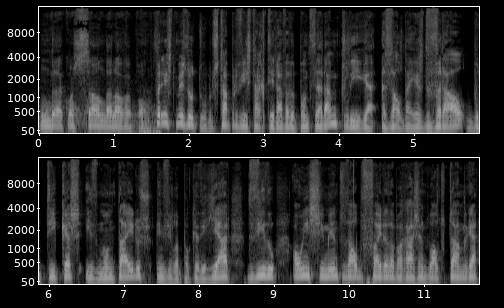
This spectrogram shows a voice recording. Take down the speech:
da construção da nova ponte. Para este mês de outubro está prevista a retirada da ponte de arame que liga as aldeias de Varal, Boticas e de Monteiros, em Vila Pouca de Guiar, devido ao enchimento da albufeira da barragem do Alto Tâmega,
